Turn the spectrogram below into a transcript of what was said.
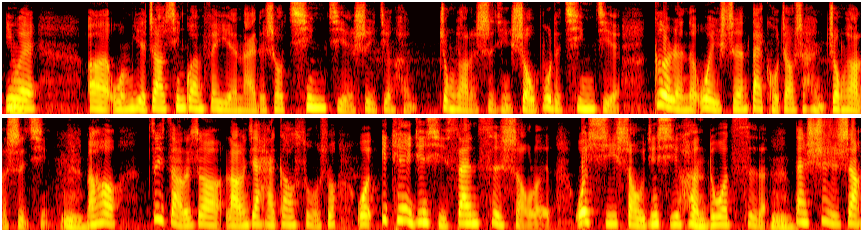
因为呃，我们也知道新冠肺炎来的时候，清洁是一件很重要的事情，手部的清洁、个人的卫生、戴口罩是很重要的事情。嗯，然后。最早的时候，老人家还告诉我说：“我一天已经洗三次手了，我洗手已经洗很多次了。”但事实上，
